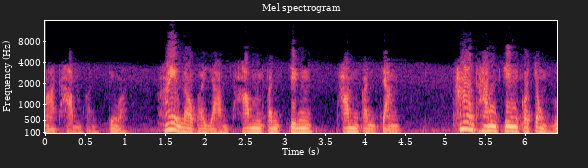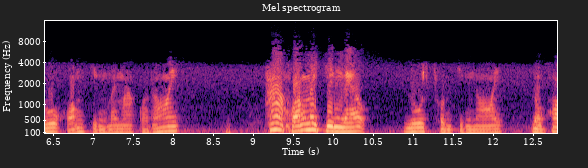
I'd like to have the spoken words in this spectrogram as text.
มาทำกันจริงว่า ให้เราพยายามทำกันจริงทำกันจัง ถ้าทำจริงก็ต้องรู้ของจริงไม่มากกว่าน้อย ถ้าของไม่จริงแล้ว รู้ชนจริงน้อยหลวงพ่อ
